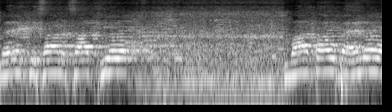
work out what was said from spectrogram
मेरे किसान साथियों, माताओं, बहनों,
